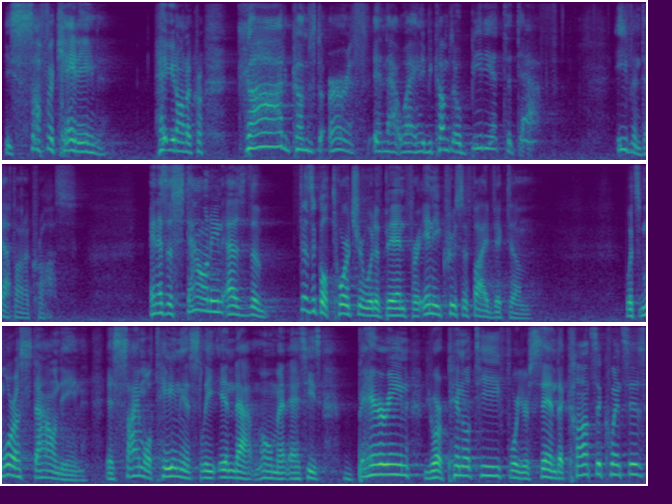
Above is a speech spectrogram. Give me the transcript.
he's suffocating hanging on a cross. God comes to earth in that way, and he becomes obedient to death, even death on a cross. And as astounding as the physical torture would have been for any crucified victim, what's more astounding is simultaneously in that moment, as he's bearing your penalty for your sin, the consequences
